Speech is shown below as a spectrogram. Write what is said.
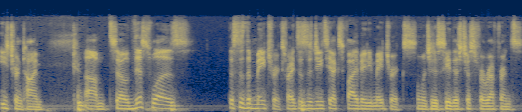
Eastern time. Um, so this was this is the Matrix, right? This is a GTX 580 Matrix. I want you to see this just for reference.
